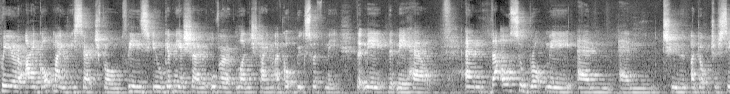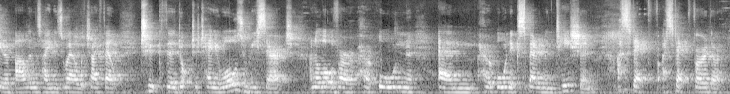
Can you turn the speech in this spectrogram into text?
where I got my research from, please you know, give me a shout over lunchtime. I've got books with me that may, that may help. And um, that also brought me um, um, to a Dr. Sarah Ballantyne as well, which I felt took the Dr. Terry Wahls' research and a lot of her, her own um, her own experimentation a step a step further.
